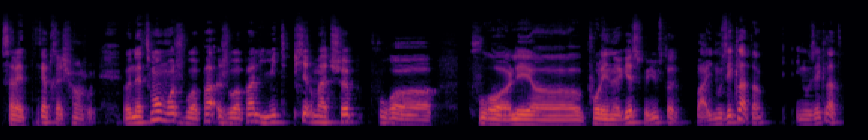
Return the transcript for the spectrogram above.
Ça va être très très chiant à jouer. Honnêtement, moi, je vois pas, je vois pas limite pire match-up pour, euh, pour, euh, les, euh, pour les Nuggets que Houston. Bah, ils nous éclatent, hein. Ils nous éclatent.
